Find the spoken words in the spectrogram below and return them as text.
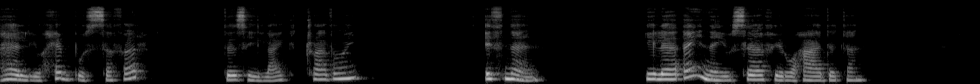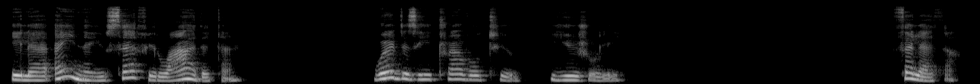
هل يحب السفر؟ Does he like traveling? اثنان إلى أين يسافر عادةً؟ إلى أين يسافر عادة؟ Where does he travel to usually? ثلاثة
